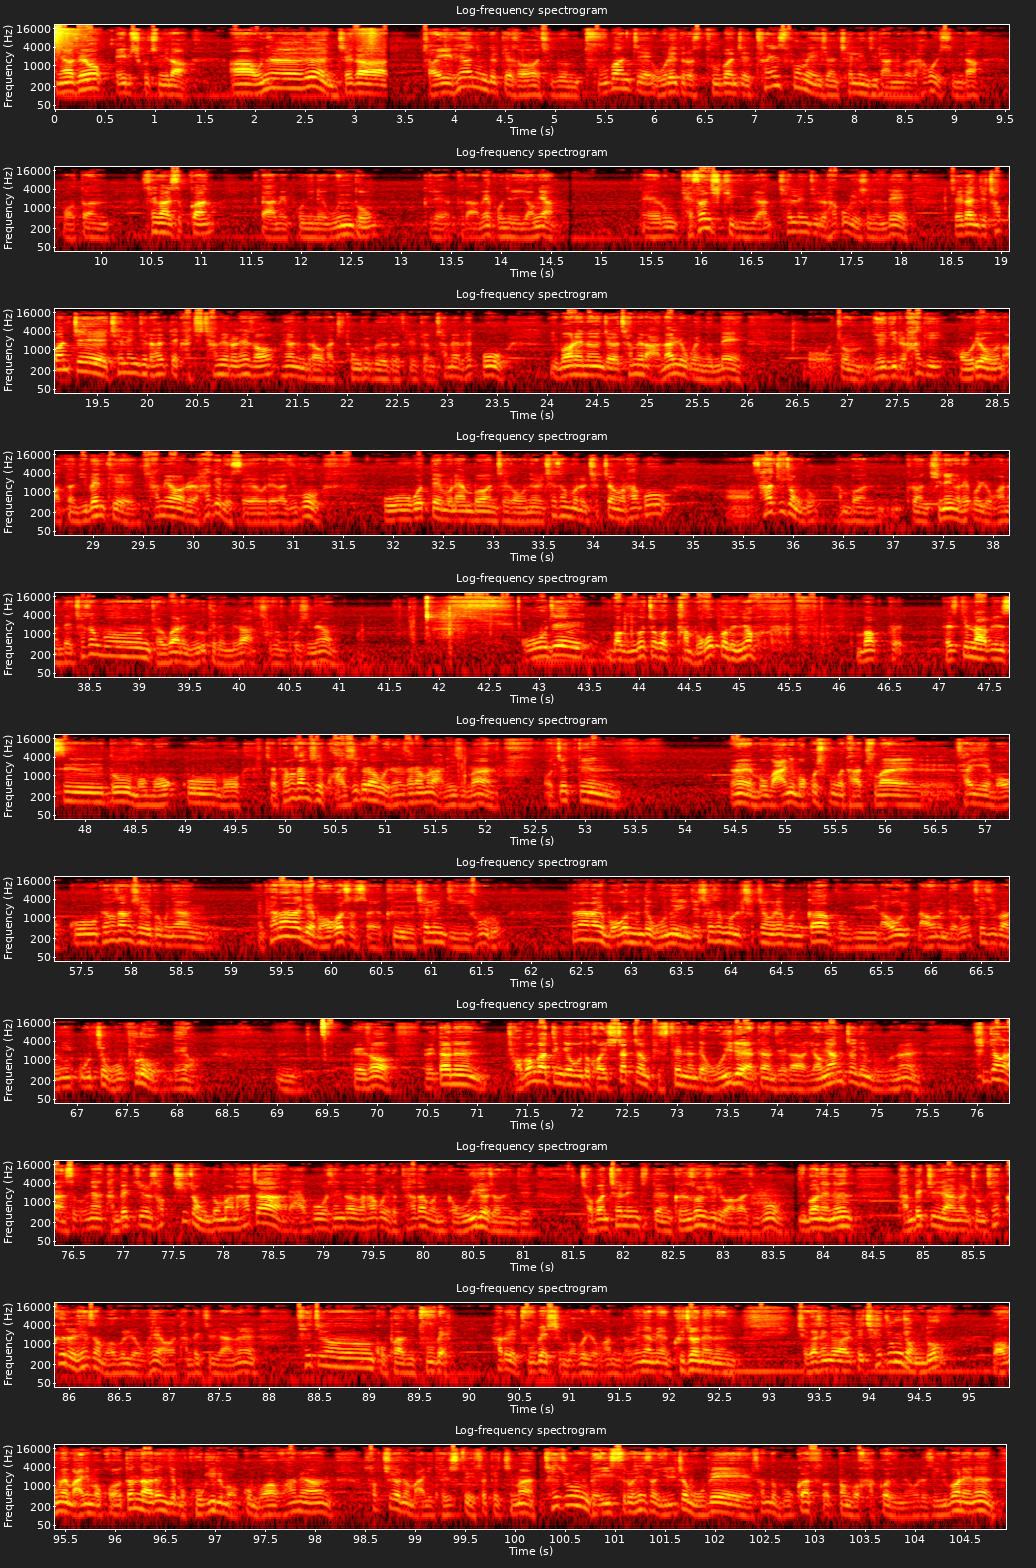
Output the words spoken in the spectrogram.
안녕하세요. ABC 코치입니다. 아, 오늘은 제가 저희 회원님들께서 지금 두 번째, 올해 들어서 두 번째 트랜스포메이션 챌린지라는 걸 하고 있습니다. 뭐 어떤 생활 습관, 그 다음에 본인의 운동, 그 다음에 본인의 영양, 예, 이런 개선시키기 위한 챌린지를 하고 계시는데 제가 이제 첫 번째 챌린지를 할 때 같이 참여를 해서 회원님들하고 같이 동기부여도 드릴 겸 참여를 했고 이번에는 제가 참여를 안 하려고 했는데 뭐좀 얘기를 하기 어려운 어떤 이벤트에 참여를 하게 됐어요. 그래가지고 그것 때문에 한번 제가 오늘 체성분을 측정을 하고 어, 4주 정도 한번 그런 진행을 해보려고 하는데 체성분 결과는 이렇게 됩니다. 지금 보시면 어제 막 이것저것 다 먹었거든요. 막 베- 베스킨 라빈스도 뭐 먹고 뭐 제가 평상시에 과식을 하고 이런 사람은 아니지만 어쨌든 예, 뭐 많이 먹고 싶은 거 다 주말 사이에 먹고 평상시에도 그냥 편안하게 먹었었어요. 그 챌린지 이후로 편안하게 먹었는데 오늘 이제 체성분을 측정을 해보니까 보기 나오, 나오는 대로 체지방이 5.5%네요. 음, 그래서 일단은 저번 같은 경우도 거의 시작점 비슷했는데 오히려 약간 제가 영양적인 부분을 신경을 안 쓰고 그냥 단백질 섭취 정도만 하자라고 생각을 하고 이렇게 하다 보니까 오히려 저는 이제 저번 챌린지 때는 근손실이 와가지고 이번에는 단백질 양을 좀 체크를 해서 먹으려고 해요. 단백질 양을 체중 곱하기 두 배, 하루에 두 배씩 먹으려고 합니다. 왜냐면 그전에는 제가 생각할 때 체중 정도 먹으면 많이 먹고 어떤 날은 이제 뭐 고기를 먹고 뭐하고 하면 섭취가 좀 많이 될 수도 있었겠지만 체중 베이스로 해서 1.5배 선도 못 갔었던 것 같거든요. 그래서 이번에는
